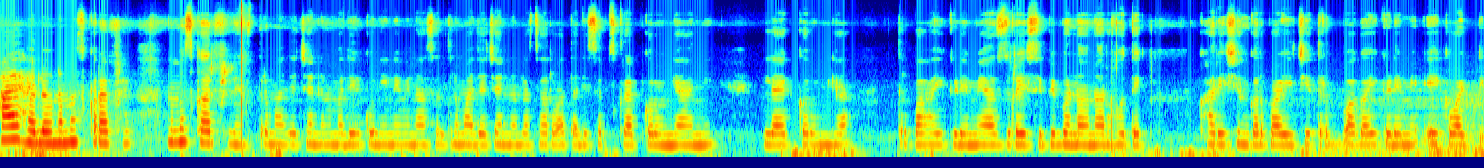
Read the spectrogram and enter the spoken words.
हाय हॅलो नमस्कार फ्रे नमस्कार फ्रेंड्स तर माझ्या चॅनलमध्ये कोणी नवीन असेल तर माझ्या चॅनलला सर्वात आधी सबस्क्राईब करून घ्या आणि लाईक करून घ्या. तर पहा इकडे मी आज रेसिपी बनवणार होते खारी शंकरपाळीची. तर बघा इकडे मी एक वाटी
